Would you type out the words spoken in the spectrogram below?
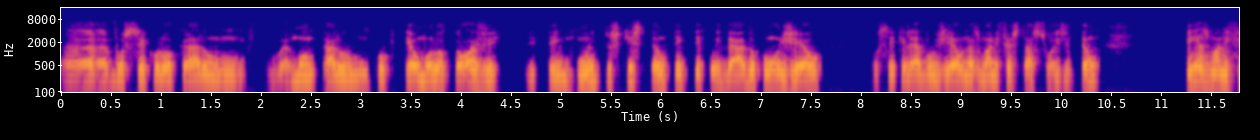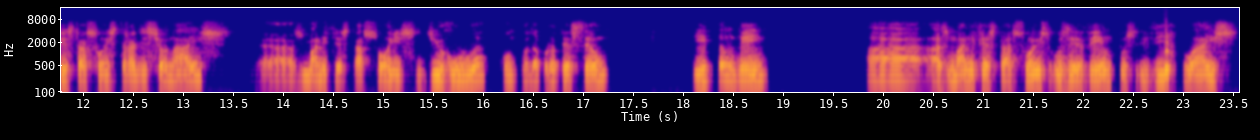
uh, ah, você colocar um, montar um coquetel molotov, e tem muitos que estão, tem que ter cuidado com o gel, você que leva o gel nas manifestações. Então, tem as manifestações tradicionais, as manifestações de rua, com toda a proteção, e também a, as manifestações, os eventos virtuais.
